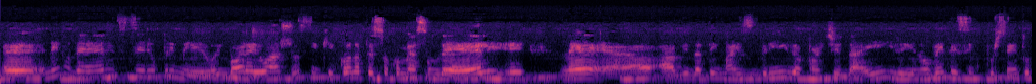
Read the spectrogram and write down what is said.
É, nem o DL seria o primeiro, embora eu acho assim que quando a pessoa começa um DL, né, a, a vida tem mais brilho a partir daí, e 95%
